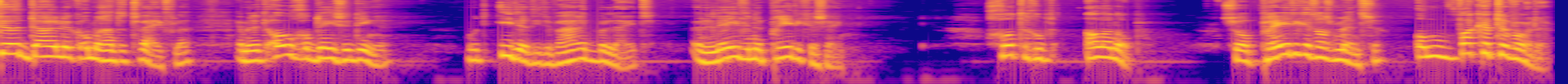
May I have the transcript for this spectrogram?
te duidelijk om eraan te twijfelen en met het oog op deze dingen moet ieder die de waarheid beleidt een levende prediker zijn. God roept allen op, zowel predikers als mensen, om wakker te worden.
